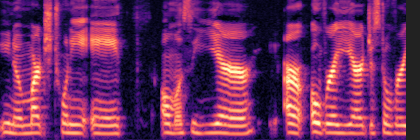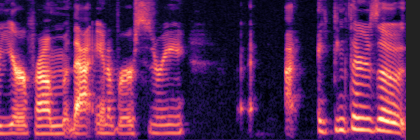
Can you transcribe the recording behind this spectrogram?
you know March 28th almost a year or over a year, just over a year from that anniversary, I, I think there's a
